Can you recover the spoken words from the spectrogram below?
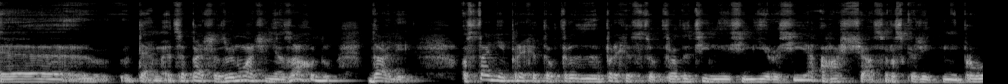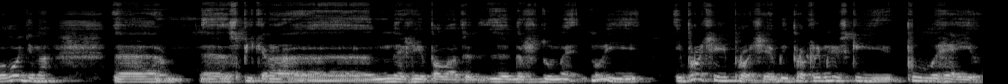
е, теми. Це перше звинувачення Заходу. Далі. Останній прихисток, прихисток традиційної сім'ї Росія. Ага, ж час. Розкажіть мені про Володіна, е, е, спікера Нижньої палати Держдуми. Ну і, і проче, і проче. І про кремлівський пул геїв.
